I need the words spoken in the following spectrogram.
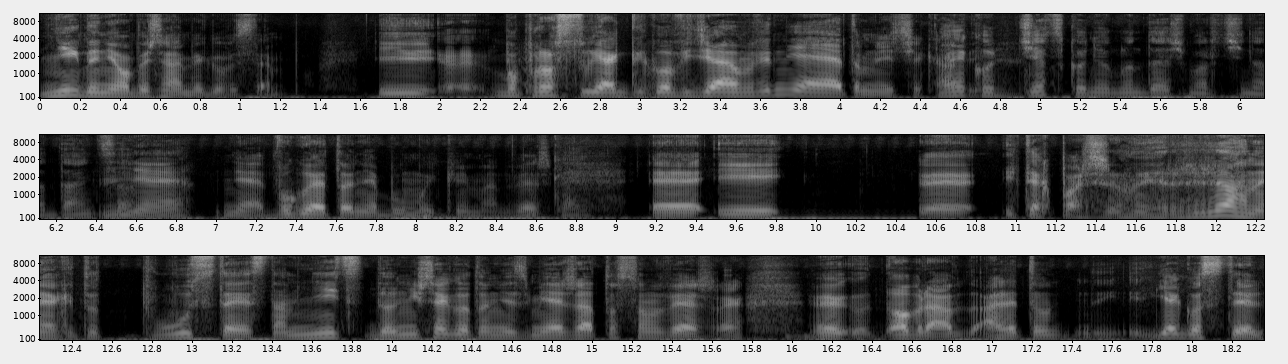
nigdy nie obejrzałem jego występu. I e, po prostu jak go widziałem, mówię, nie, to mnie A ciekawi. jako dziecko nie oglądałeś Marcina Dańca? Nie, nie, w ogóle to nie był mój klimat, wiesz. Okej. E, I, I tak patrzę, mówię, rany, jakie to tłuste jest, tam nic, do niczego to nie zmierza, to są, wiesz, e, e, dobra, ale to jego styl.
